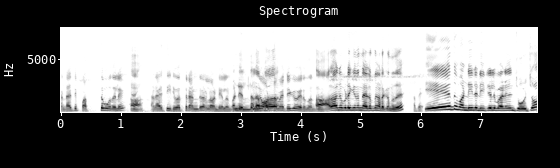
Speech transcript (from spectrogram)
രണ്ടായിരത്തി പത്ത് മുതൽ. രണ്ടായിരത്തി ഇരുപത്തിരണ്ട് വരെയുള്ള വണ്ടികളുണ്ട്. വണ്ടിയുണ്ട് ഓട്ടോമാറ്റിക് വരുന്നുണ്ട്. അതാണ് ഇവിടെ ഇങ്ങനെ നിരന്ന് നടക്കുന്നത്. ഏത് വണ്ടീന്റെ ഡീറ്റെയിൽ വേണമെങ്കിലും ചോദിച്ചോ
